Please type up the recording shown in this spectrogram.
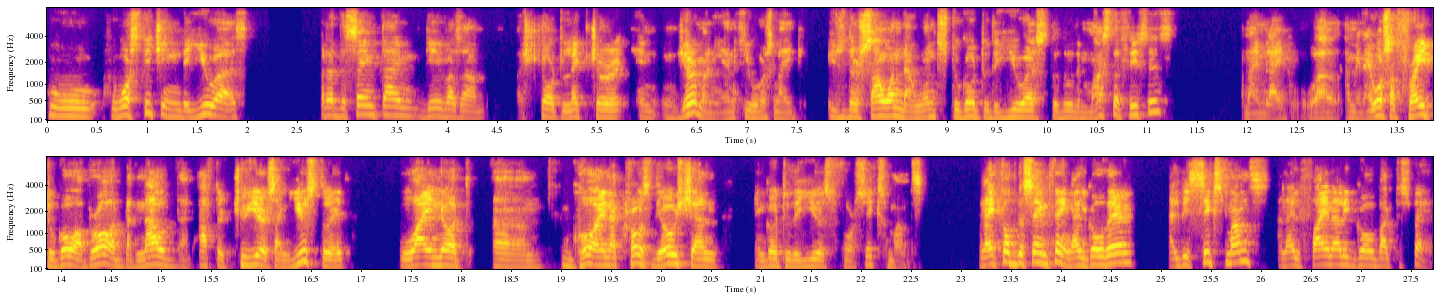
who, who was teaching in the US, but at the same time gave us a, a short lecture in, in Germany. And he was like, Is there someone that wants to go to the US to do the master thesis? And I'm like, Well, I mean, I was afraid to go abroad, but now that after two years I'm used to it, why not um, going across the ocean and go to the US for six months? And I thought the same thing. I'll go there, I'll be six months, and I'll finally go back to Spain.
